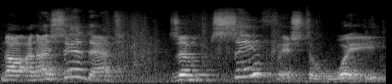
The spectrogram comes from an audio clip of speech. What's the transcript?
Now, and I said that the safest way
